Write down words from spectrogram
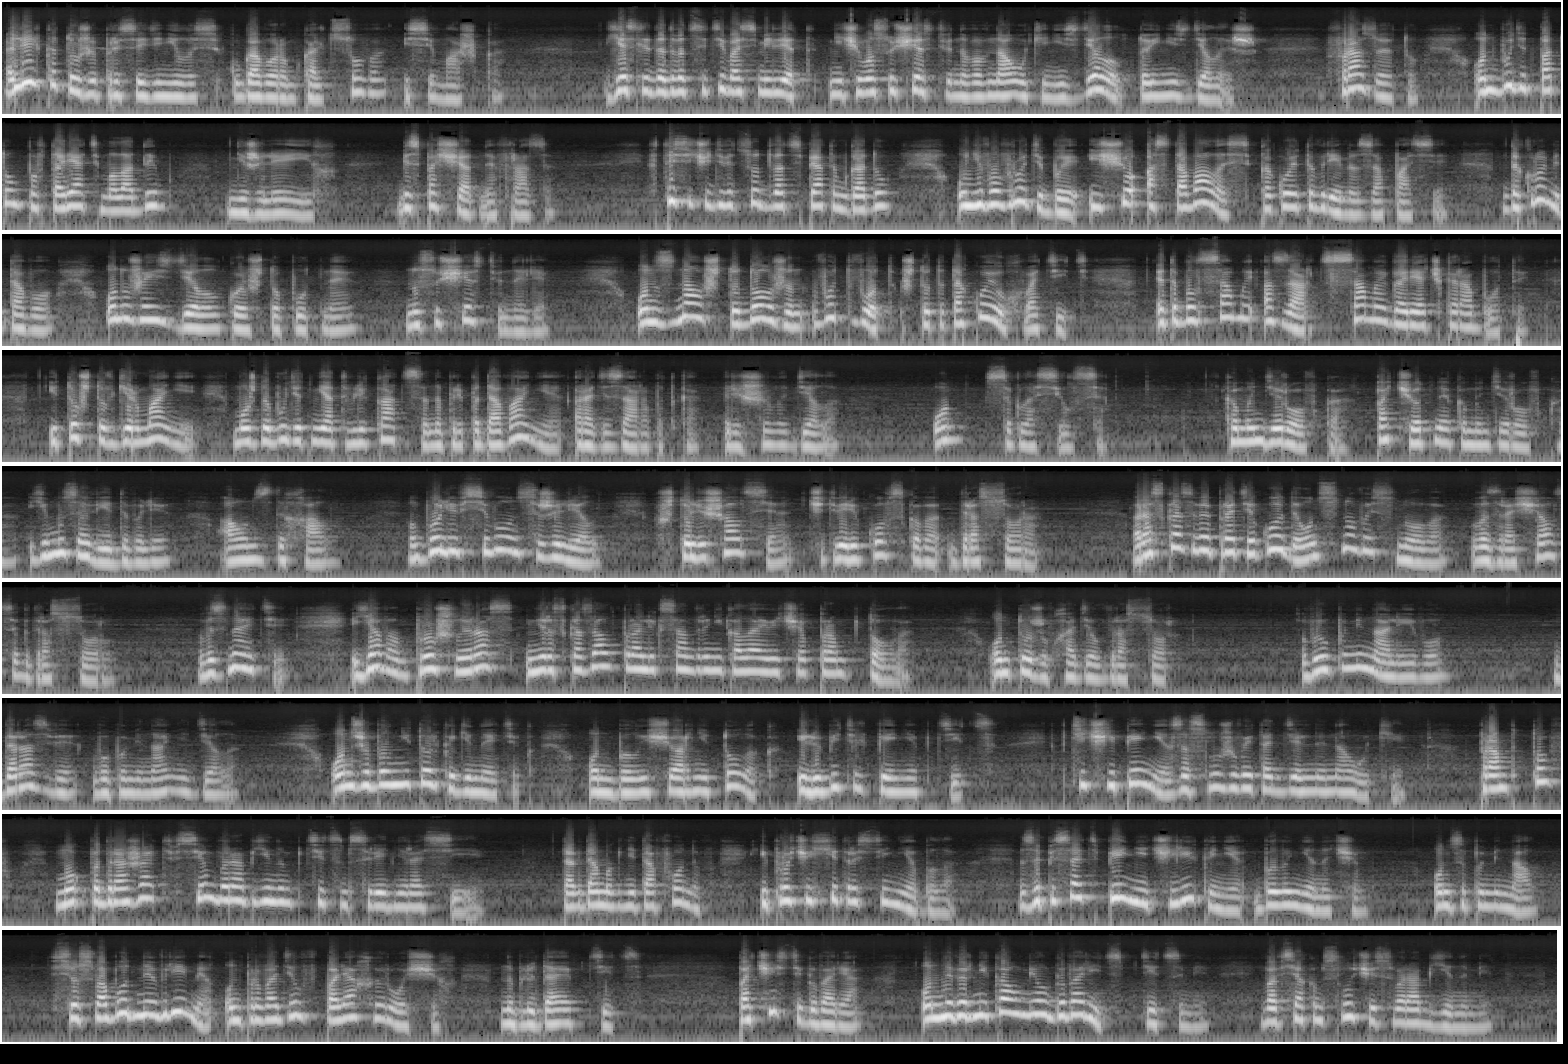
Лилька тоже присоединилась к уговорам Кольцова и Семашко. Если до 28 лет ничего существенного в науке не сделал, то и не сделаешь. Фразу эту он будет потом повторять молодым, не жалея их. Беспощадная фраза. В 1925 году у него вроде бы еще оставалось какое-то время в запасе – да кроме того, он уже и сделал кое-что путное. Но существенно ли? Он знал, что должен вот-вот что-то такое ухватить. Это был самый азарт, самая горячка работы. И то, что в Германии можно будет не отвлекаться на преподавание ради заработка, решило дело. Он согласился. Командировка, почетная командировка. Ему завидовали, а он вздыхал. Более всего он сожалел – что лишался четвериковского драссора. Рассказывая про те годы, он снова и снова возвращался к драссору. Вы знаете, я вам в прошлый раз не рассказал про Александра Николаевича Промптова. Он тоже входил в драссор. Вы упоминали его. Да разве в упоминании дело? Он же был не только генетик, он был еще орнитолог и любитель пения птиц. Птичье пение заслуживает отдельной науки – Промптов мог подражать всем воробьиным птицам Средней России. Тогда магнитофонов и прочих хитростей не было. Записать пение и чириканье было не на чем. Он запоминал. Все свободное время он проводил в полях и рощах, наблюдая птиц. По чести говоря, он наверняка умел говорить с птицами, во всяком случае с воробьинами.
